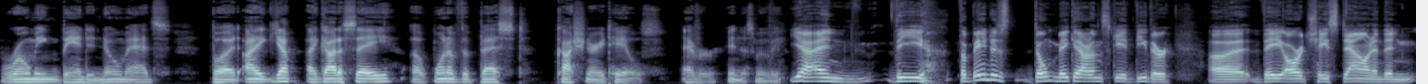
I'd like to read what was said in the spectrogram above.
roaming bandit nomads. But I, yep, I gotta say, uh, one of the best cautionary tales ever in this movie. Yeah, and the the bandits don't make it out unscathed either. Uh, they are chased down and then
